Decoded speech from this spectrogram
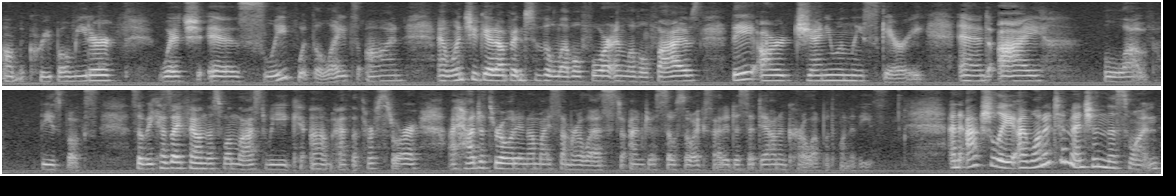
on the creepometer, which is sleep with the lights on. And once you get up into the level four and level fives, they are genuinely scary. And I love these books. So because I found this one last week um, at the thrift store, I had to throw it in on my summer list. I'm just so, so excited to sit down and curl up with one of these. And actually, I wanted to mention this one.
